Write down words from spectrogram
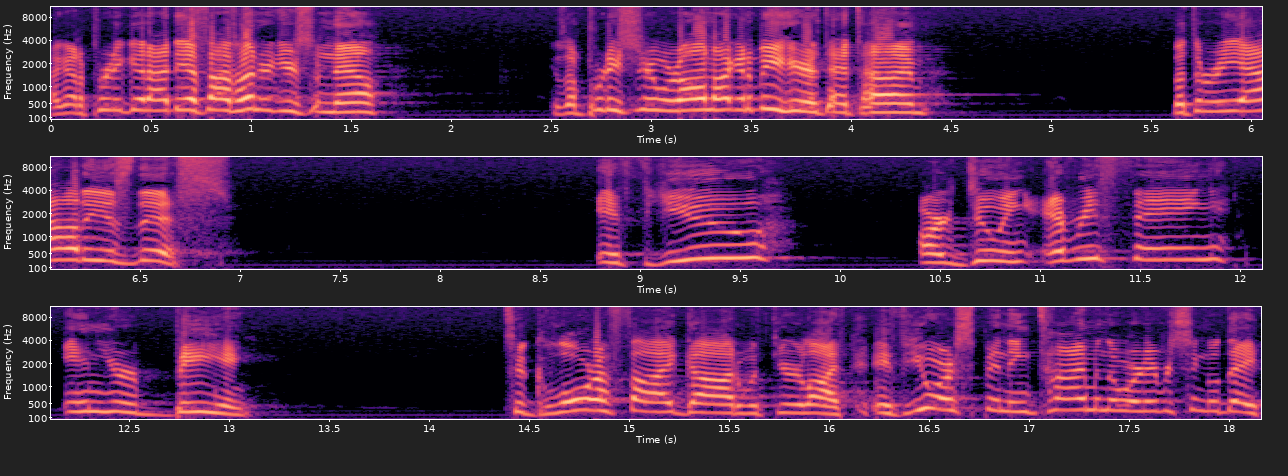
I got a pretty good idea 500 years from now because I'm pretty sure we're all not going to be here at that time. But the reality is this if you are doing everything in your being to glorify God with your life, if you are spending time in the Word every single day,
